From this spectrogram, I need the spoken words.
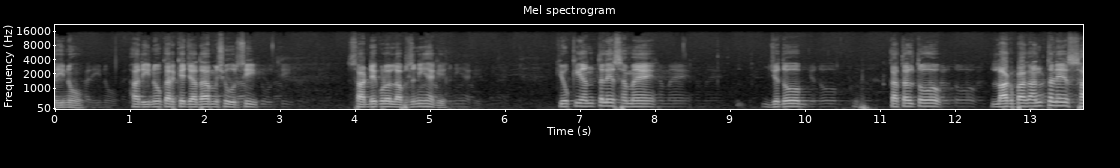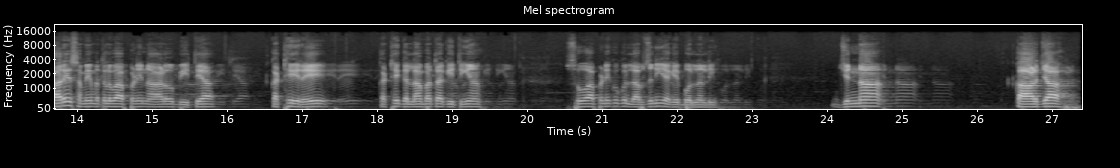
ਹਰੀਨੋ ਹਰੀਨੋ ਕਰਕੇ ਜ਼ਿਆਦਾ ਮਸ਼ਹੂਰ ਸੀ। ਸਾਡੇ ਕੋਲ ਲਫ਼ਜ਼ ਨਹੀਂ ਹੈਗੇ। ਕਿਉਂਕਿ ਅੰਤਲੇ ਸਮੇਂ ਜਦੋਂ ਕਤਲ ਤੋਂ ਲਗਭਗ ਅੰਤਲੇ ਸਾਰੇ ਸਮੇਂ ਮਤਲਬ ਆਪਣੇ ਨਾਲ ਉਹ ਬੀਤਿਆ, ਇਕੱਠੇ ਰਹੇ, ਇਕੱਠੇ ਗੱਲਾਂ ਬਾਤਾਂ ਕੀਤੀਆਂ। ਸੋ ਆਪਣੇ ਕੋਲ ਕੋਈ ਲਫ਼ਜ਼ ਨਹੀਂ ਹੈਗੇ ਬੋਲਣ ਲਈ। ਜਿੰਨਾ ਕਾਲਜਾ,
